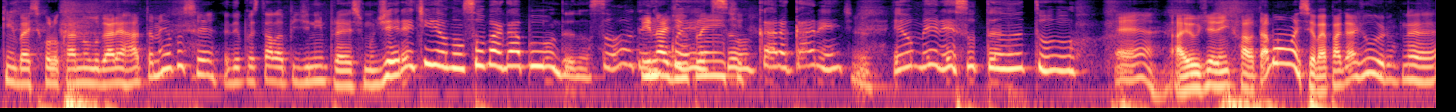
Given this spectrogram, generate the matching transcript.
quem vai se colocar no lugar errado também é você. Aí depois tá lá pedindo empréstimo. Gerente, eu não sou vagabundo, eu não sou Inadimplente. sou um cara carente. É. Eu mereço tanto. É, aí o gerente fala, tá bom, aí você vai pagar juro. É.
